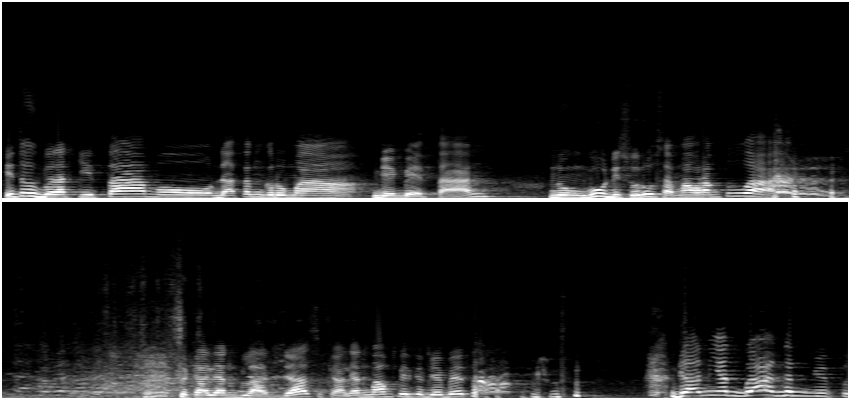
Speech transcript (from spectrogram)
Itu ibarat kita mau datang ke rumah gebetan, nunggu disuruh sama orang tua. sekalian belanja, sekalian mampir ke gebetan gitu. Gak niat banget gitu.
